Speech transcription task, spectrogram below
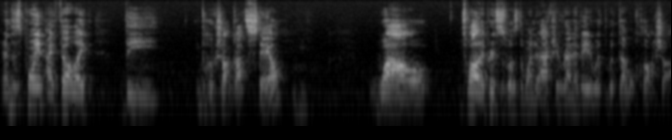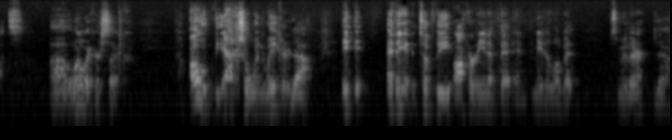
and at this point I felt like the the hook shot got stale, while Twilight Princess was the one to actually renovate it with, with double claw shots. uh, the Wind Waker sick. Oh, the actual Wind Waker. Yeah, It, it I think it took the Ocarina bit and made it a little bit smoother. yeah.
